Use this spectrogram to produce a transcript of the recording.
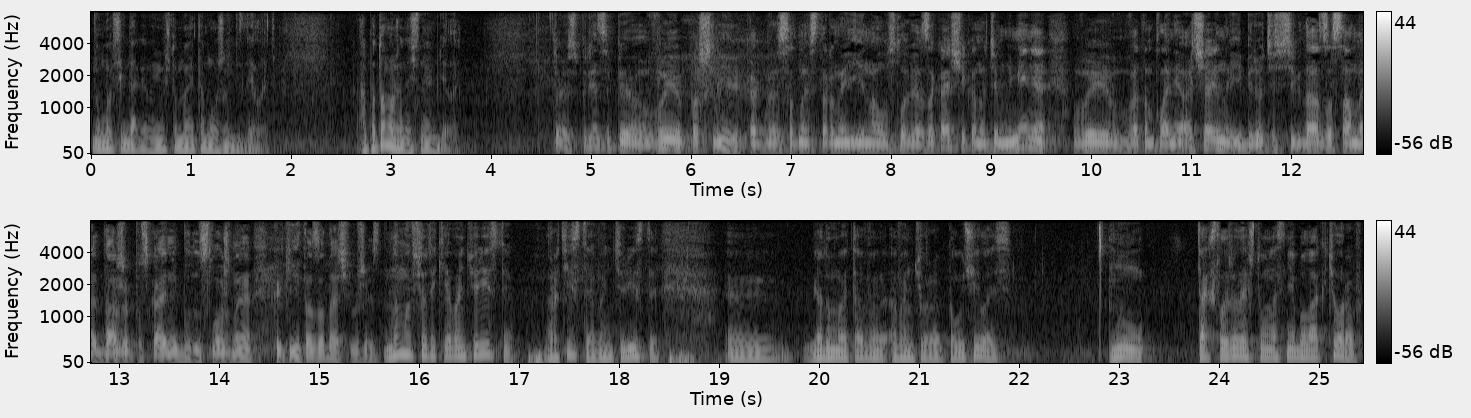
Ну, мы всегда говорим, что мы это можем сделать. А потом уже начинаем делать. То есть, в принципе, вы пошли, как бы, с одной стороны, и на условия заказчика, но, тем не менее, вы в этом плане отчаянны и беретесь всегда за самые, даже пускай они будут сложные, какие-то задачи в жизни. Но мы все-таки авантюристы, артисты, авантюристы. Э, Я думаю, эта ава- авантюра получилась. Ну, так сложилось, что у нас не было актеров,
